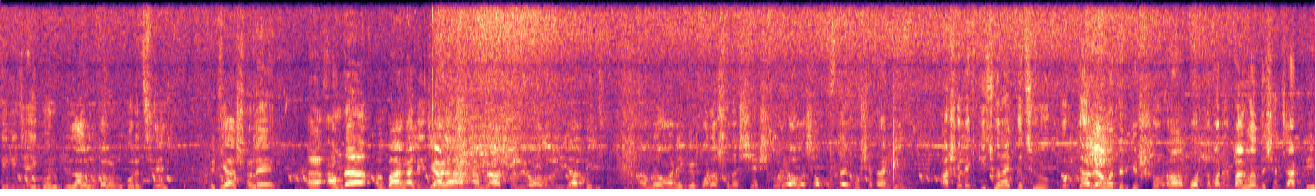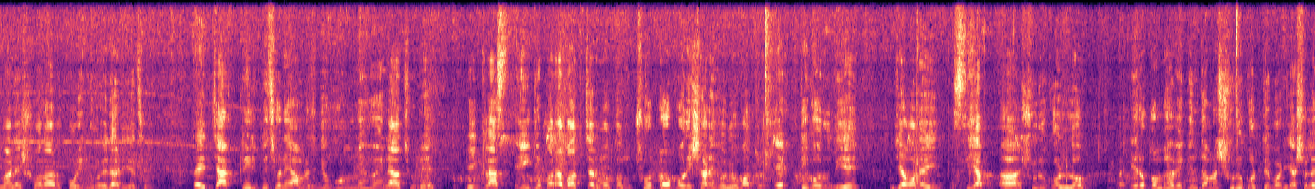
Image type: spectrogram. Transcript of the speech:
তিনি যে এই গরুটি লালন পালন করেছে এটি আসলে আমরা বাঙালি যারা আমরা আসলে অলস জাতি আমরা অনেকে পড়াশোনা শেষ করে অলস অবস্থায় বসে থাকি। আসলে কিছু না কিছু করতে হবে আমাদেরকে। বর্তমানে বাংলাদেশের চাকরি মানে সোনার হরিণ হয়ে দাঁড়িয়েছে। তাই চাকরির পিছনে আমরা যদি হন্যে হয়ে না ছুটে এই ক্লাস এইটে পড়া বাচ্চার মতন ছোট পরিসরে হলেও মাত্র একটি গরু দিয়ে যেমন এই সিয়াপ শুরু করল এরকমভাবে কিন্তু আমরা শুরু করতে পারি। আসলে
